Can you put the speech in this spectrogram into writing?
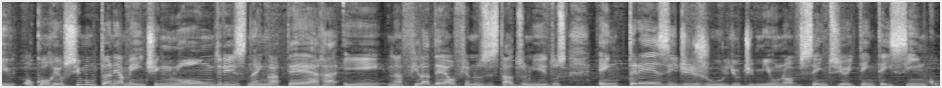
que ocorreu simultaneamente em Londres, na Inglaterra e na Filadélfia, nos Estados Unidos, em 13 de julho de 1985.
